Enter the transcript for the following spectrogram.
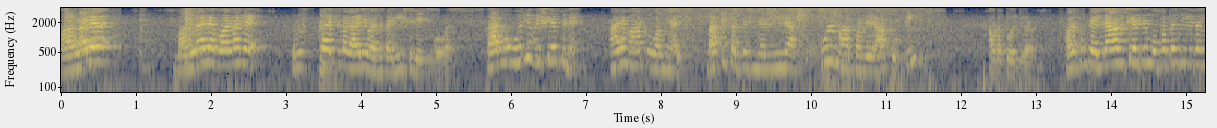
വളരെ വളരെ വളരെ റിസ്ക് ആയിട്ടുള്ള കാര്യമാണ് പരീക്ഷ ജയിച്ചു പോകാൻ കാരണം ഒരു വിഷയത്തിന് അര മാർക്ക് കുറഞ്ഞാൽ ബാക്കി സബ്ജക്റ്റിന്റെ എല്ലാം ഫുൾ മാർക്ക് കൊണ്ട് ആ കുട്ടി അവിടെ തോറ്റു കിടക്കും. അതേസമയത്ത് എല്ലാ വിഷയത്തിനും മുപ്പത്തഞ്ച് വീതം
